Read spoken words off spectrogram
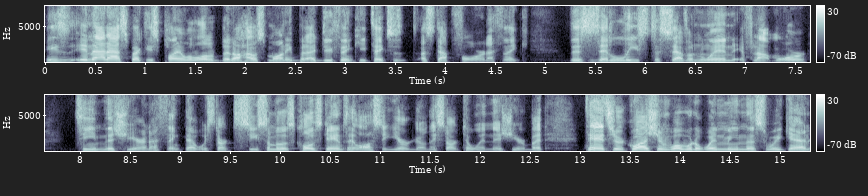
he's in that aspect, he's playing with a little bit of house money, but I do think he takes a, a step forward. I think this is at least a seven win, if not more, team this year. And I think that we start to see some of those close games they lost a year ago, they start to win this year. But to answer your question, what would a win mean this weekend?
